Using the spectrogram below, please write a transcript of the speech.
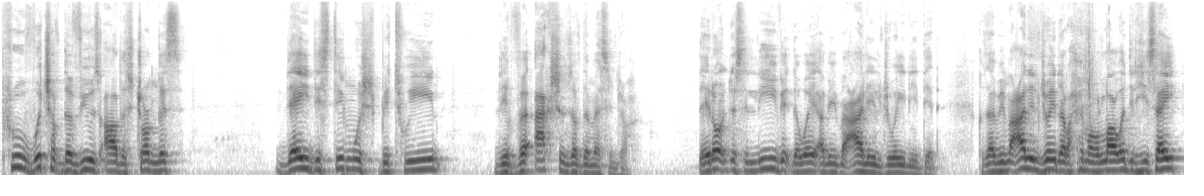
prove which of the views are the strongest, they distinguish between the actions of the messenger. They don't just leave it the way Abi Ma'ali al-Juwayni did. Because Abi Ma'ali al-Juwayni rahimahullah, what did he say?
